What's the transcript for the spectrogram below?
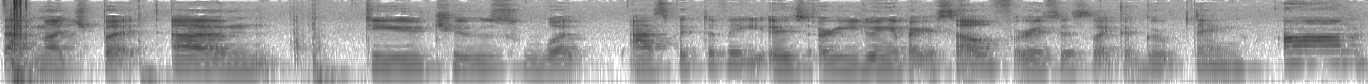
that much, but um, do you choose what aspect of it is? Are you doing it by yourself, or is this like a group thing? Um,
